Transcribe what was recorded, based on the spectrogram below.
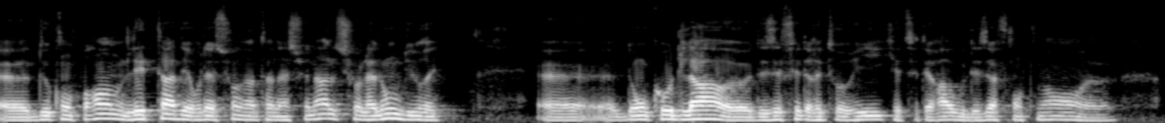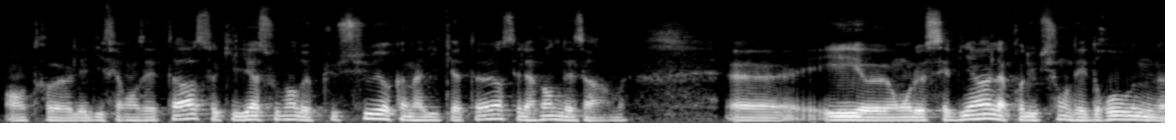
euh, de comprendre l'état des relations internationales sur la longue durée. donc au-delà des effets de rhétorique, etc., ou des affrontements entre les différents États, ce qu'il y a souvent de plus sûr comme indicateur, c'est la vente des armes. et on le sait bien, la production des drones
